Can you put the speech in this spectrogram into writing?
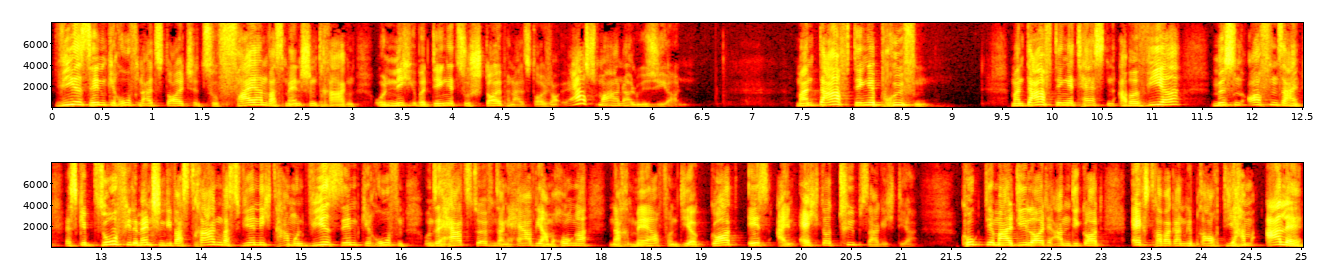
Wir sind gerufen als Deutsche zu feiern, was Menschen tragen und nicht über Dinge zu stolpern als Deutsche. Erstmal analysieren. Man darf Dinge prüfen. Man darf Dinge testen. Aber wir müssen offen sein. Es gibt so viele Menschen, die was tragen, was wir nicht haben. Und wir sind gerufen, unser Herz zu öffnen, sagen, Herr, wir haben Hunger nach mehr von dir. Gott ist ein echter Typ, sage ich dir. Guck dir mal die Leute an, die Gott extravagant gebraucht. Die haben alle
